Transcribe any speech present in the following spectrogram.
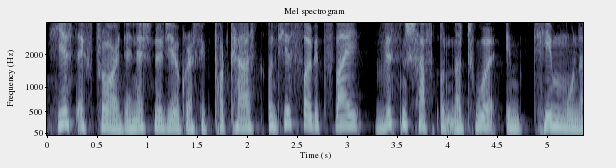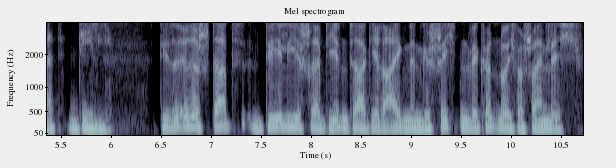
Hier ist Explore, der National Geographic Podcast und hier ist Folge 2 Wissenschaft und Natur im Themenmonat Delhi. Diese irre Stadt Delhi schreibt jeden Tag ihre eigenen Geschichten. Wir könnten euch wahrscheinlich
